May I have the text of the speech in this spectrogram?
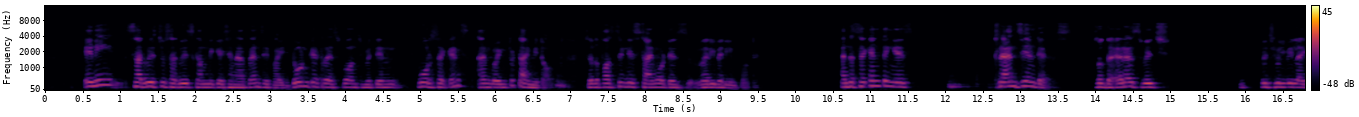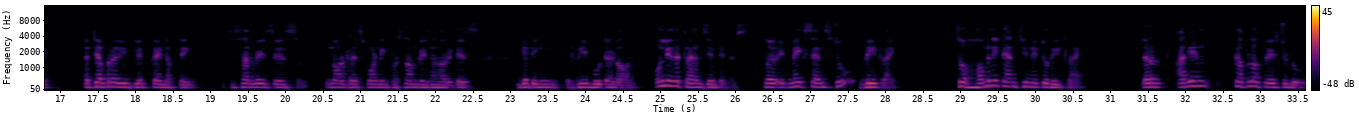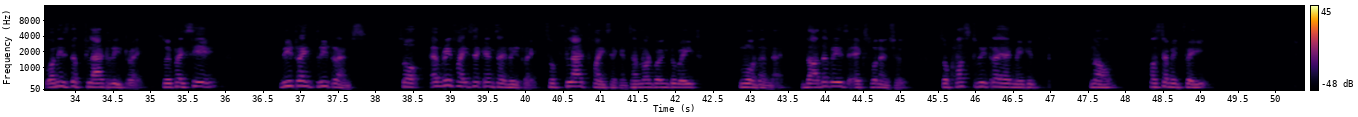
any service to service communication happens. If I don't get response within four seconds, I'm going to time it out. So the first thing is timeout is very, very important. And the second thing is transient errors. So the errors which which will be like a temporary blip kind of thing. So service is not responding for some reason or it is getting rebooted or only the transient errors. So it makes sense to retry. So how many times you need to retry? There are again a couple of ways to do. One is the flat retry. So if I say retry three times, so every five seconds I retry. So flat five seconds. I'm not going to wait more than that. The other way is exponential. So first retry I make it now. First time it failed.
